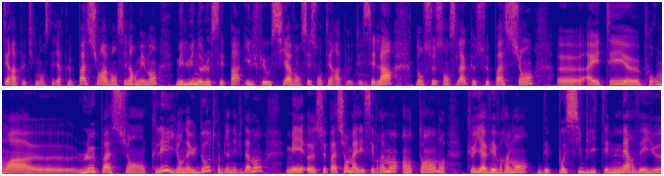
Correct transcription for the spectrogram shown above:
thérapeutiquement, c'est-à-dire que le patient avance énormément, mais lui ne le sait pas, il fait aussi avancer son thérapeute, et c'est là, dans ce sens-là, que ce patient euh, a été euh, pour moi euh, le patient clé, il y en a eu d'autres bien évidemment, mais ce patient m'a laissé vraiment entendre qu'il y avait vraiment des possibilités merveilleuses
